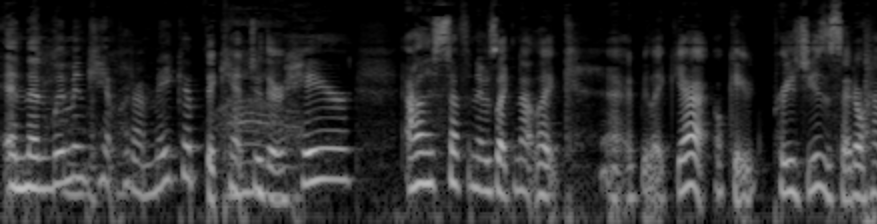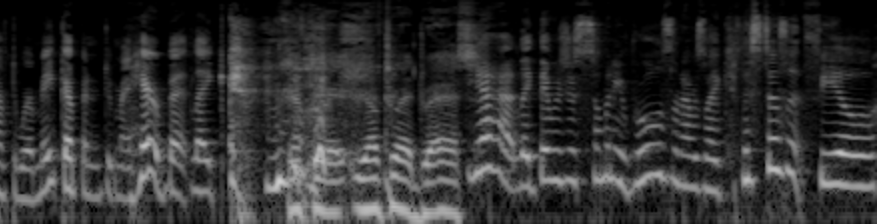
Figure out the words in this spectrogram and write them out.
And then women can't put on makeup, they can't do their hair, all this stuff. And it was like, not like, I'd be like, yeah, okay, praise Jesus, I don't have to wear makeup and do my hair. But like, You have to wear, you have to wear a dress. yeah, like there was just so many rules. And I was like, this doesn't feel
